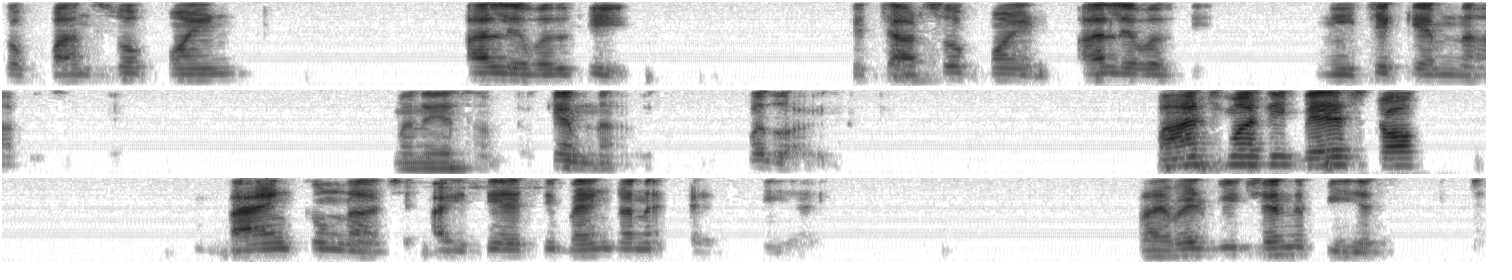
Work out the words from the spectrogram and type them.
તો પાંચસો પોઈન્ટ આ લેવલથી કે ચારસો પોઈન્ટ આ લેવલથી નીચે કેમ ના આવી શકે? મને એ સમજો. કેમ ના આવી શકે? બધું આવી શકે. પાંચમાંથી બે સ્ટોક બેંક ના છે આઈસીઆઈસી બેંક અને એસબીઆઈ પ્રાઇવેટ બી છે ને પીએસબી છે.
